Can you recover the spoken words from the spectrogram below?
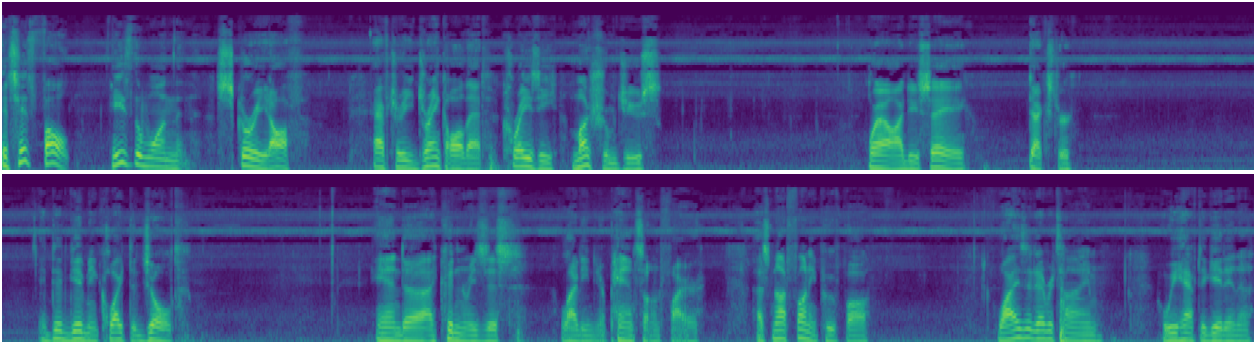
It's his fault. He's the one that scurried off after he drank all that crazy mushroom juice. Well, I do say, Dexter, it did give me quite the jolt. And uh, I couldn't resist lighting your pants on fire. That's not funny, Poofball. Why is it every time we have to get in a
